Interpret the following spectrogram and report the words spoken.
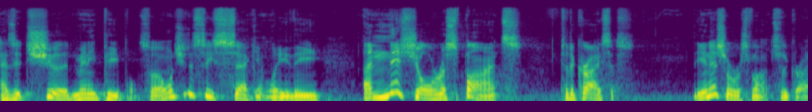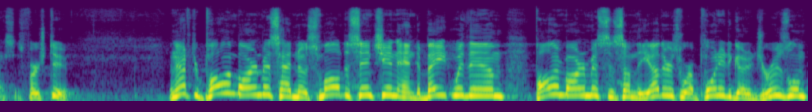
as it should, many people. So I want you to see, secondly, the initial response to the crisis the initial response to the crisis. Verse 2. And after Paul and Barnabas had no small dissension and debate with them, Paul and Barnabas and some of the others were appointed to go to Jerusalem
